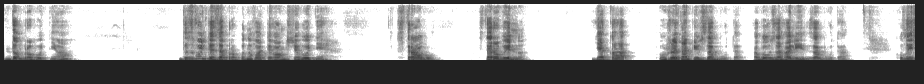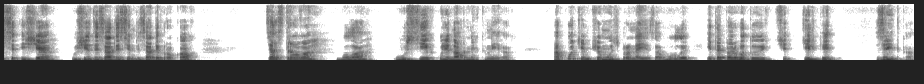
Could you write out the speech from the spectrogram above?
Доброго дня! Дозвольте запропонувати вам сьогодні страву старовинну, яка вже напівзабута або взагалі забута. Колись іще у 60-70-х роках ця страва була в усіх кулінарних книгах, а потім чомусь про неї забули і тепер готують тільки зрідка.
